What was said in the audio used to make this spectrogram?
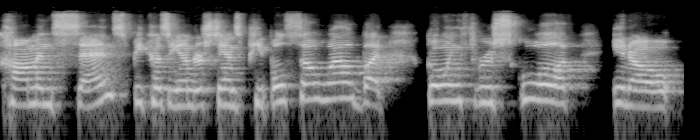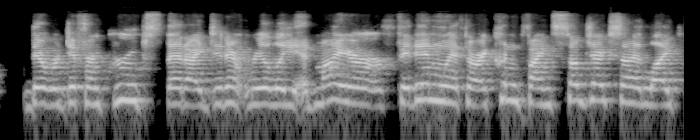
common sense because he understands people so well, but going through school, you know, there were different groups that I didn't really admire or fit in with, or I couldn't find subjects I liked.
